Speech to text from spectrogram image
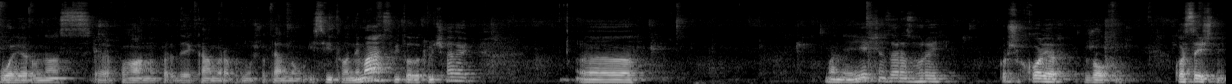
Колір у нас е, погано передає камера, тому що темно і світла немає, світло виключають. Е, У мене яєчня зараз горить. Коротше, колір жовтий. Класичний.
